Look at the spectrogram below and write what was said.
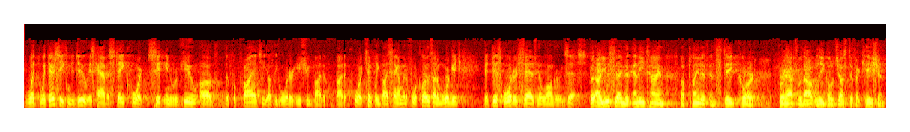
what, what they're seeking to do is have a state court sit in review of the propriety of the order issued by the, by the court simply by saying, I'm going to foreclose on a mortgage that this order says no longer exists. But are you saying that any time a plaintiff in state court, perhaps without legal justification,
